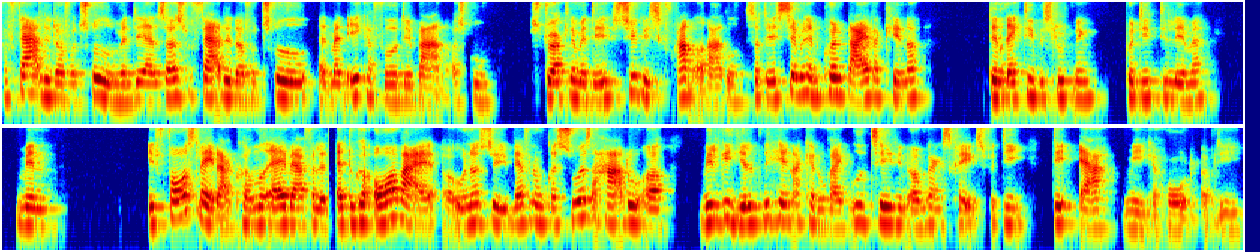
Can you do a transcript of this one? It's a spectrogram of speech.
forfærdeligt at fortryde, men det er altså også forfærdeligt at fortryde, at man ikke har fået det barn og skulle struggle med det psykisk fremadrettet. Så det er simpelthen kun dig, der kender den rigtige beslutning på dit dilemma. Men et forslag, der er kommet, er i hvert fald, at du kan overveje og undersøge, hvad for nogle ressourcer har du, og hvilke hjælpende hænder kan du række ud til i din omgangskreds, fordi det er mega hårdt at blive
